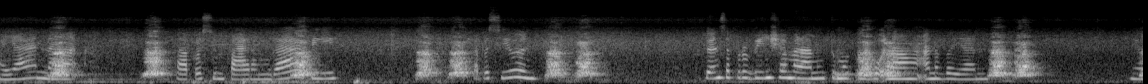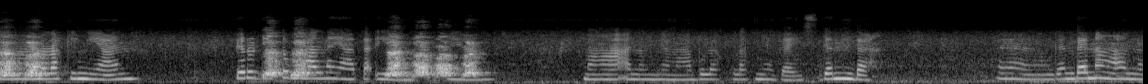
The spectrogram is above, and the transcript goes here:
Ayan na. Tapos yung parang gabi. Tapos yun. Doon sa probinsya maraming tumutubo ng ano ba yan? Yung malaking yan. Pero dito mahal na yata yan. Ayan. Mga ano niya, mga bulaklak niya guys. Ganda. Ayan, ang ganda ng ano.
